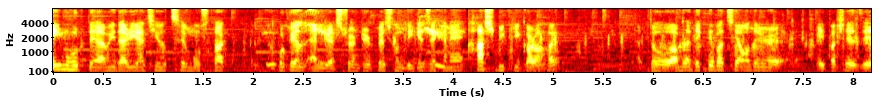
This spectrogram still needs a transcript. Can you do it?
এই মুহূর্তে আমি দাঁড়িয়ে আছি হচ্ছে মুস্তাক হোটেল অ্যান্ড রেস্টুরেন্টের পেছন দিকে, যেখানে হাঁস বিক্রি করা হয়। তো আমরা দেখতে পাচ্ছি আমাদের এই পাশে যে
